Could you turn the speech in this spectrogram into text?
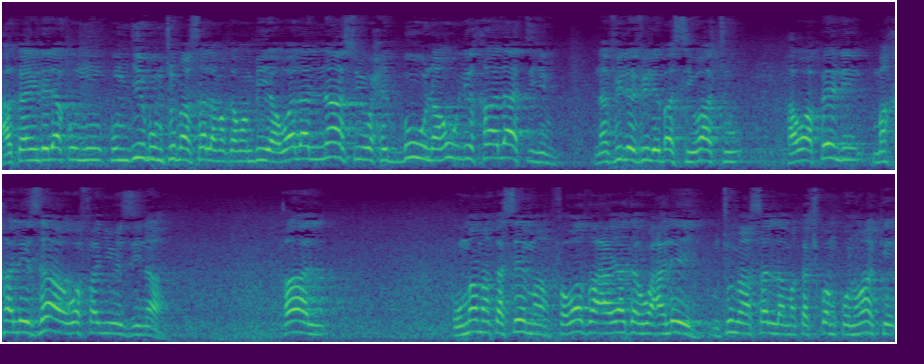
akaendelea kum, kumjibu mtume sallam akamwambia wala nasu yuhibbunahu li khalatihim na vile vile basi watu hawapendi mahale zao wafanyiwe zina. Qal umama akasema fawadha yadahu alayhi. Mtume wa sallam akachukua mkono wake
